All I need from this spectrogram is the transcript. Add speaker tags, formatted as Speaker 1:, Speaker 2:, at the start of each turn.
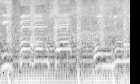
Speaker 1: keep it in check. When you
